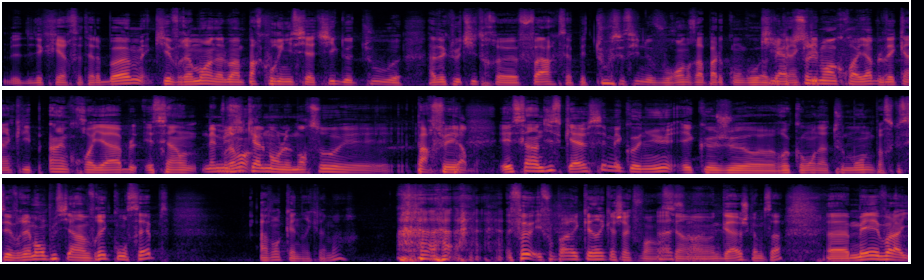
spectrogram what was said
d'écrire cet album, qui est vraiment un album, un parcours initiatique de tout, euh, avec le titre euh, phare qui s'appelle Tout ceci ne vous rendra pas le Congo, Qui est avec un, clip, absolument incroyable. avec un clip incroyable. Et c'est un Même vraiment- musicalement, le morceau est Parfait. Et c'est un disque qui est assez méconnu et que je recommande à tout le monde parce que c'est vraiment, en plus, il y a un vrai concept avant Kendrick Lamar. Il, faut, il faut parler Kendrick à chaque fois, hein. C'est un gage comme ça. Euh, mais voilà,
